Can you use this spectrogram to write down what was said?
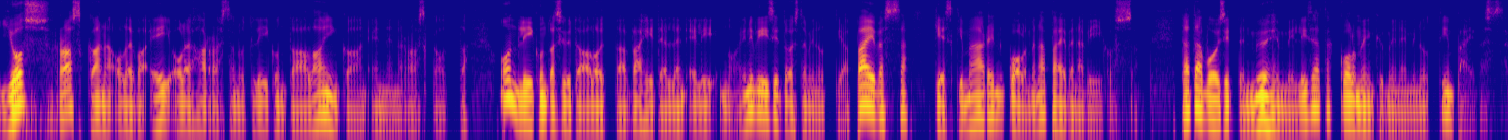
Jos raskaana oleva ei ole harrastanut liikuntaa lainkaan ennen raskautta, on liikunta syytä aloittaa vähitellen eli noin 15 minuuttia päivässä keskimäärin kolmena päivänä viikossa. Tätä voi sitten myöhemmin lisätä 30 minuuttiin päivässä.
